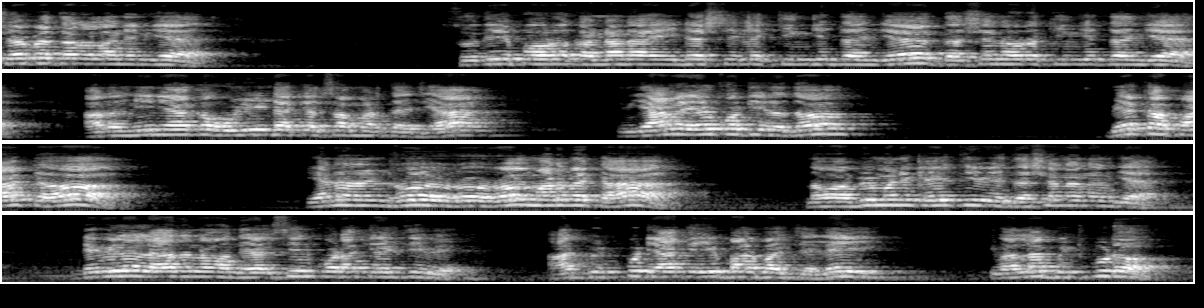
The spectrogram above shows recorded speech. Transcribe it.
ಶೋಭೆ ತರಲ್ಲ ನಿನ್ಗೆ. ಸುದೀಪ್ ಅವರು ಕನ್ನಡ ಇಂಡಸ್ಟ್ರಿಲಿ ಕಿಂಗ್ ಇದ್ದಂಗೆ, ದರ್ಶನ್ ಅವರು ಕಿಂಗ್ ಇದ್ದಂಗೆ. ಆದ್ರೆ ನೀನ್ ಯಾಕ ಉಳಿ ಕೆಲಸ ಮಾಡ್ತಾ ಇದ್ಯಾ? ಯಾರೋ ಹೇಳ್ಕೊಟ್ಟಿರೋದು? ಬೇಕಾ ಪಾಟ್ ಏನೋ ನನ್ ರೋಲ್ ರೋಲ್ ಮಾಡ್ಬೇಕಾ? ನಾವು ಅಭಿಮಾನಿಗೆ ಹೇಳ್ತೀವಿ ದರ್ಶನ ನನಗೆ. ಡೆವಿಲಲ್ಲಿ ಯಾವ್ದನ್ನ ಒಂದು ಎರಡು ಸೀನ್ ಕೊಡಕ್ಕೆ ಹೇಳ್ತೀವಿ. ಅದ್ ಬಿಟ್ಬಿಟ್ಟು ಯಾಕೆ ಈ ಬಾಳ್ ಬಾಳ್ ಲೈ, ಇವೆಲ್ಲ ಬಿಟ್ಬಿಡು.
